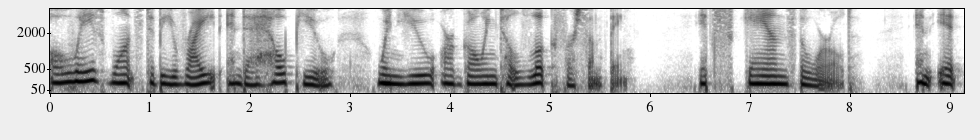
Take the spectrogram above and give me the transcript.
always wants to be right and to help you when you are going to look for something. It scans the world and it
